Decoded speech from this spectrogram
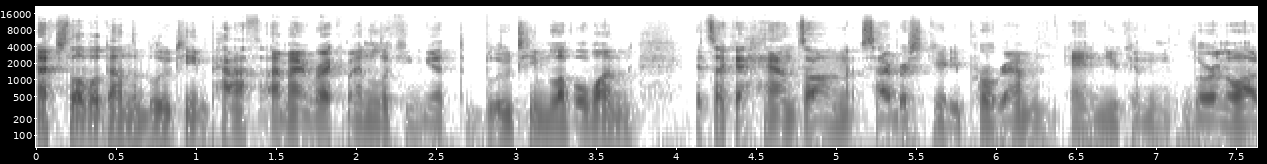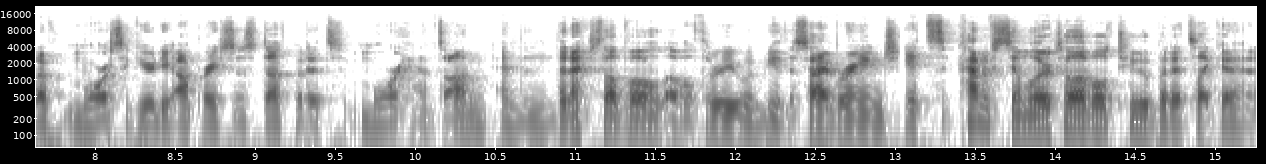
Next level down the blue team path, I might recommend looking at blue team level one. It's like a hands-on cybersecurity program and you can learn a lot of more security operations stuff, but it's more hands-on. And then the next level, level three would be the cyber range It's kind of similar to level two, but it's like an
